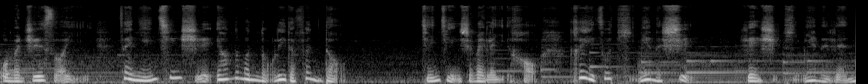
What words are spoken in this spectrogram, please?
我们之所以在年轻时要那么努力的奋斗，仅仅是为了以后可以做体面的事，认识体面的人，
